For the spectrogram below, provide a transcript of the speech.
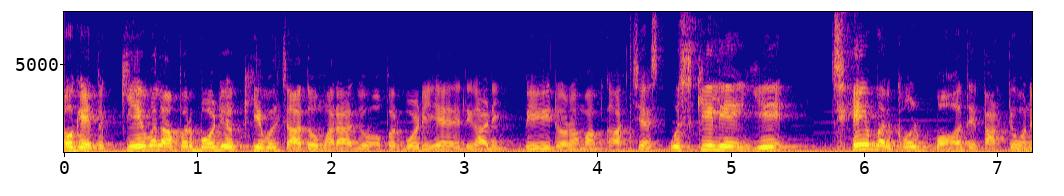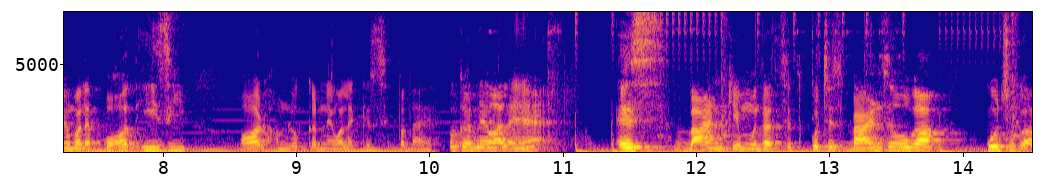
ओके okay, तो केवल अपर बॉडी और केवल चाहते हो हमारा जो अपर बॉडी है रिगार्डिंग पेट और हम आपका चेस्ट उसके लिए ये छह वर्कआउट बहुत इफ़ेक्टिव होने वाले बहुत इजी और हम लोग करने वाले किससे पता है? तो करने वाले हैं इस बैंड की मदद से। तो कुछ इस बैंड से होगा कुछ होगा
